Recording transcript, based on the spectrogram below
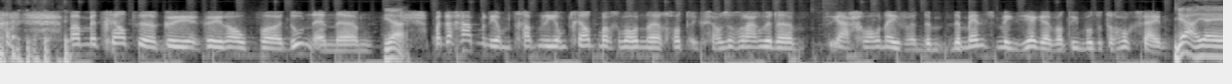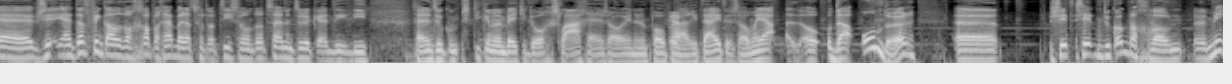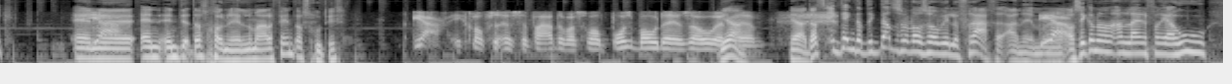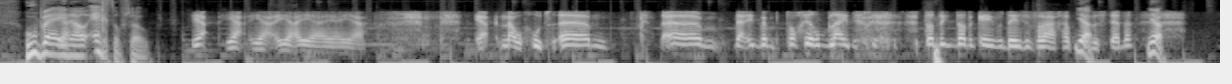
maar met geld eh, kun, je, kun je een hoop doen. En, ehm, ja. maar daar gaat me niet om. Het gaat me niet om het geld, maar gewoon... God, ik zou zo graag willen... Ja, gewoon even de, de mens Mick Jagger, want die moet het toch ook zijn. Ja, ja, ja, ja. dat vind ik altijd wel grappig hè, bij dat soort artiesten. Want dat zijn natuurlijk, die, die zijn natuurlijk stiekem een beetje doorgeslagen en zo in hun populariteit en zo. Maar ja, daaronder zit, zit natuurlijk ook nog gewoon Mick. En, Ja. eh, en, en d- dat is gewoon een hele normale vent als het goed is. Ja, ik geloof z- zijn vader was gewoon postbode en zo. En, Ja. ehm, Ja, dat, ik denk dat ik dat wel zou willen vragen aan hem. Ja. Eh, Als ik hem dan aanlijnen van, ja, hoe, hoe ben je Ja. nou echt of zo? Ja, ja, ja, ja, ja, ja, ja. Ja, nou goed. Ja, ik ben toch heel blij dat ik, dat ik even deze vraag heb Ja. kunnen stellen. Ja.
